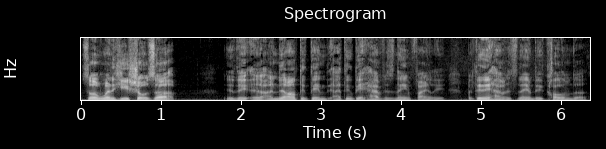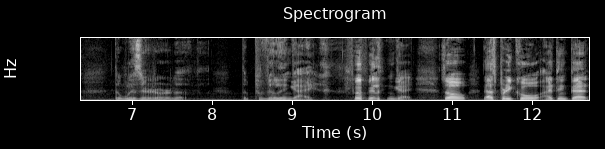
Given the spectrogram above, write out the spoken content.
so when he shows up, they uh, and I don't think they I think they have his name finally, but they didn't have his name. They call him the the wizard or the the pavilion guy, pavilion guy. So that's pretty cool. I think that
